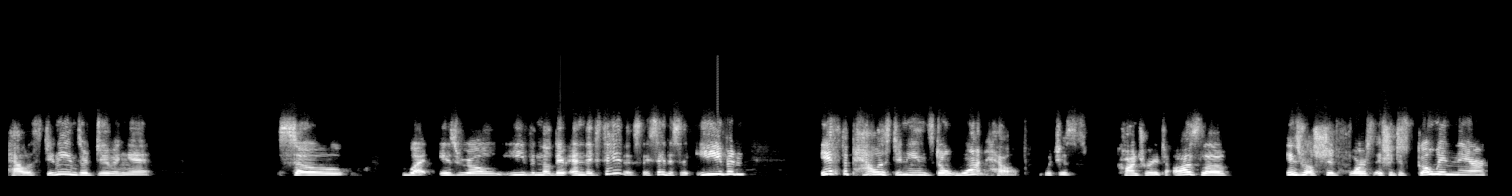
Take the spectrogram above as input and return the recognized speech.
Palestinians are doing it. So, what Israel, even though they're, and they say this, they say this, even if the Palestinians don't want help, which is contrary to Oslo, Israel should force, they should just go in there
